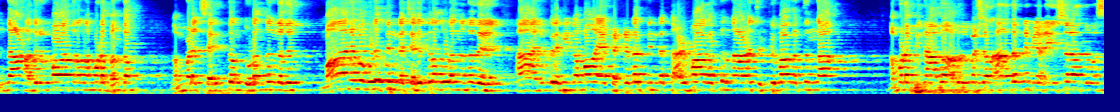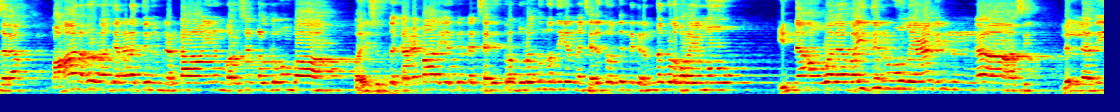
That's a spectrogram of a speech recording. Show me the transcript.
എന്താണ് അതിൽ മാത്രം നമ്മുടെ ബന്ധം? നമ്മുടെ ചരിത്രം തുടങ്ങുന്നത് മാനവകുലത്തിന്റെ ചരിത്രം തുടങ്ങുന്നത് ആ അനുഗ്രഹീതമായ കെട്ടിടത്തിന്റെ താഴ്ഭാഗത്തു നിന്നാണ് ചുറ്റുഭാഗത്തു നമ്മുടെ പിതാവ് അബുൽ ബഷർ ആദർ നബി അലൈഹി സ്വലാത്തു വസ്സലാം മഹാനവരുടെ ജനനത്തിനും രണ്ടായിരം വർഷങ്ങൾക്ക് മുമ്പാ പരിശുദ്ധ കഴപാലയത്തിന്റെ ചരിത്രം തുടങ്ങുന്നത് എന്ന ചരിത്രത്തിന്റെ ഗ്രന്ഥങ്ങൾ പറയുന്നു. ഇന്ന ലല്ലദീ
